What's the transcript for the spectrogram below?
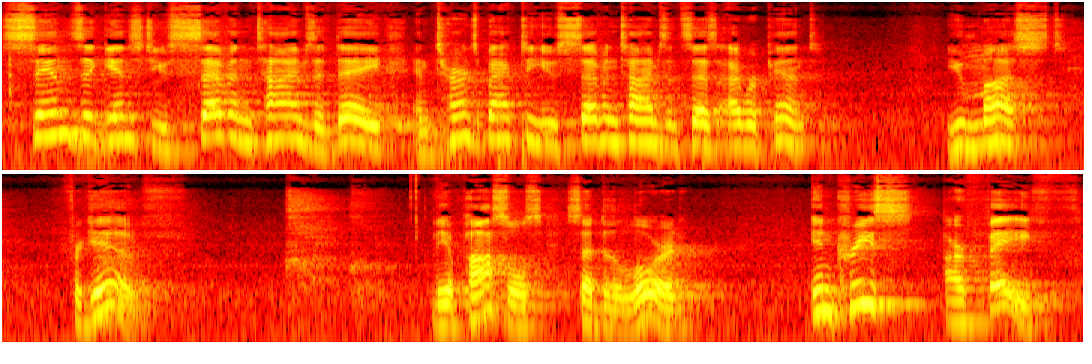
sins against you seven times a day and turns back to you seven times and says, I repent, you must forgive. The apostles said to the Lord, Increase our faith.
